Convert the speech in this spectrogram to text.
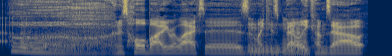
and his whole body relaxes, and like his Mm, belly yeah. comes out.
